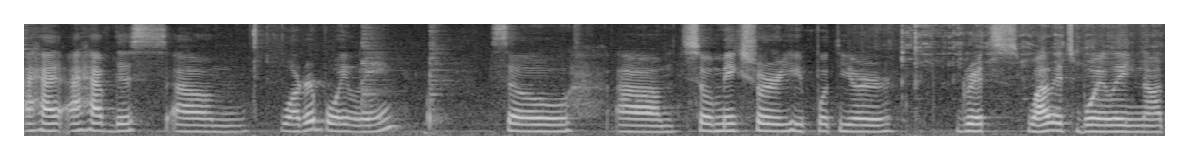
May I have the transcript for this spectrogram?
I, ha- I have this um, water boiling. So um, so make sure you put your grits while it's boiling, not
